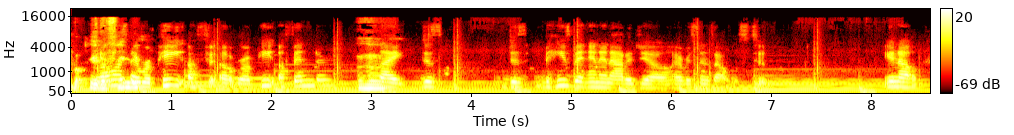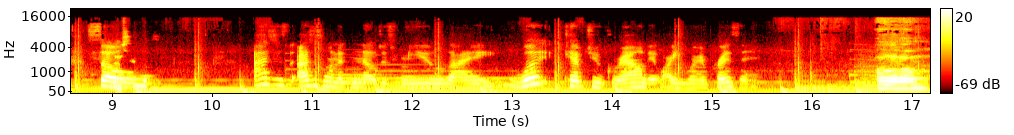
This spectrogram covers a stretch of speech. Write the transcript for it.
repeat want to say repeat a, repeat offender. Mm-hmm. Like just just he's been in and out of jail ever since I was two. You know, so I just I just wanted to know just from you, like, what kept you grounded while you were in prison? Um.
